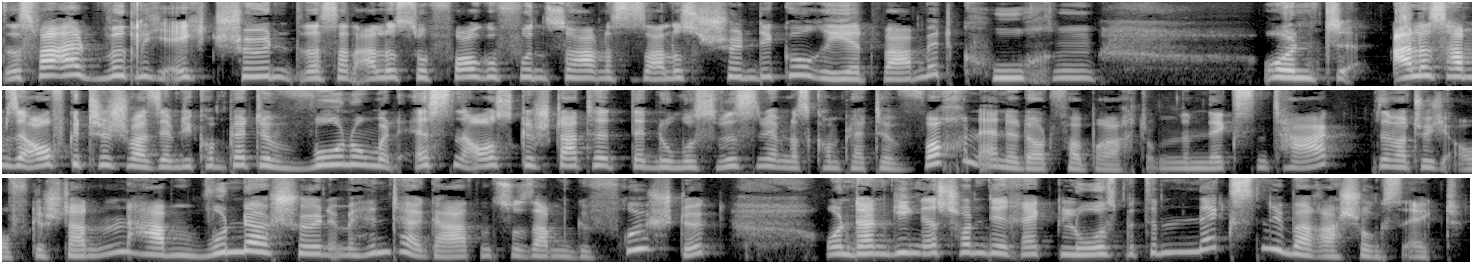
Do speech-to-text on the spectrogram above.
das war halt wirklich echt schön, das dann alles so vorgefunden zu haben, dass das alles schön dekoriert war mit Kuchen. Und alles haben sie aufgetischt, weil sie haben die komplette Wohnung mit Essen ausgestattet, denn du musst wissen, wir haben das komplette Wochenende dort verbracht. Und am nächsten Tag sind wir natürlich aufgestanden, haben wunderschön im Hintergarten zusammen gefrühstückt und dann ging es schon direkt los mit dem nächsten Überraschungsakt.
